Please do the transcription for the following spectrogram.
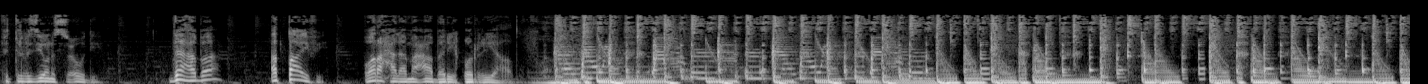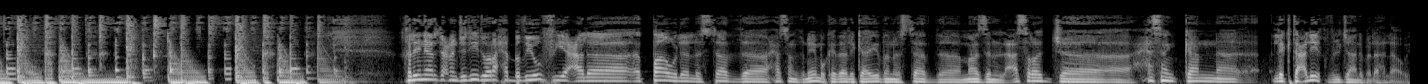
في التلفزيون السعودي. ذهب الطائفي ورحل معاه بريق الرياض. خليني أرجع من جديد وأرحب بضيوفي على الطاولة الأستاذ حسن غنيم وكذلك أيضا الأستاذ مازن العسرج. حسن كان لك تعليق في الجانب الأهلاوي؟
